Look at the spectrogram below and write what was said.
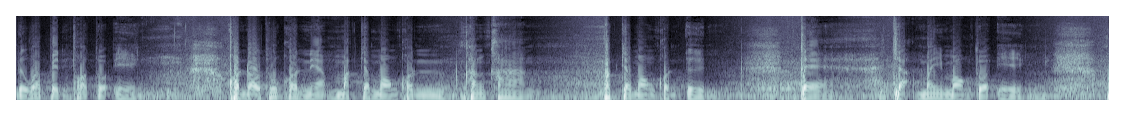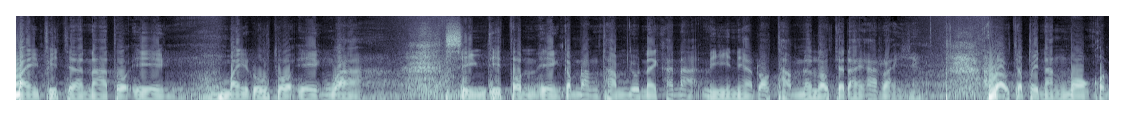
หรือว่าเป็นเพราะตัวเอง คนเราทุกคนเนี่ยมักจะมองคนข้างๆ มักจะมองคนอื่น แต่จะไม่มองตัวเอง ไม่พิจารณาตัวเอง ไม่รู้ตัวเองว่า สิ่งที่ตนเองกำลังทำอยู่ในขณะนี้เนี่ยเราทำแล้วเราจะได้อะไร เราจะไปนั่งมองคน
